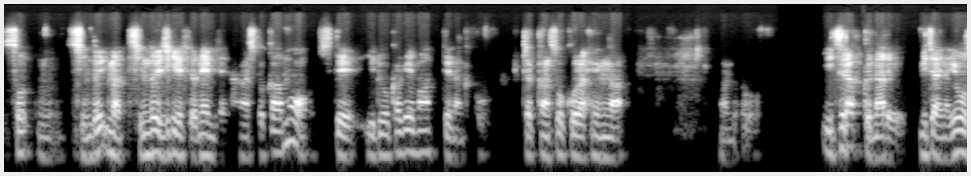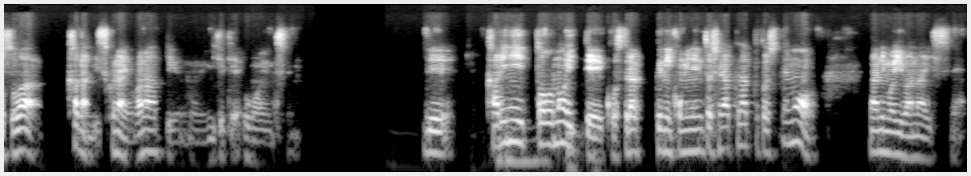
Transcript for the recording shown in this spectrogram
そうんしんどい、今しんどい時期ですよねみたいな話とかもしているおかげもあって、なんかこう、若干そこら辺が、なんだろう、言いづらくなるみたいな要素はかなり少ないのかなっていうふうに見てて思いますね。で、仮に遠のいて、こう、 Slack にコミュニケートしなくなったとしても、何も言わないですね。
